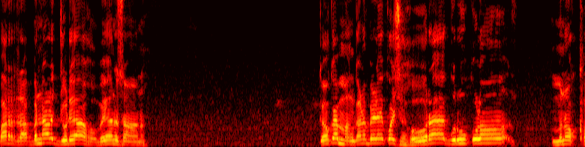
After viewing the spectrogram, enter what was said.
ਪਰ ਰੱਬ ਨਾਲ ਜੁੜਿਆ ਹੋਵੇ ਇਨਸਾਨ, ਕਿਉਂਕਿ ਮੰਗਣ ਵੇਲੇ ਕੁਝ ਹੋਰ ਹੈ, ਗੁਰੂ ਕੋਲੋਂ ਮਨੁੱਖ,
